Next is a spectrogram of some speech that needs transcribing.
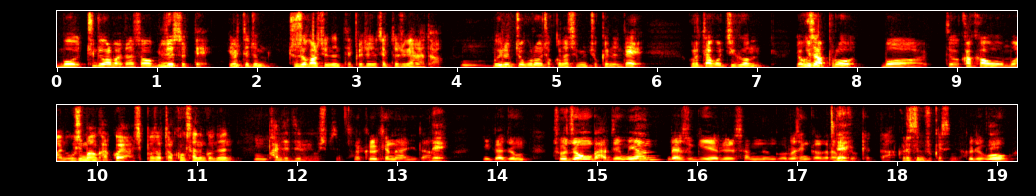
뭐 충격을 받아서 밀렸을 때 이럴 때 좀 주워갈 수 있는 대표적인 섹터 중에 하나다. 음. 뭐 이런 쪽으로 접근하시면 좋겠는데 그렇다고 지금 여기서 앞으로 뭐 저 카카오 뭐 한 50만 원 갈 거야 싶어서 덜컥 사는 거는 음. 반대드리고 싶습니다. 아, 그렇게는 아니다. 네. 그러니까 좀 조정 받으면 매수 기회를 삼는 거로 생각을 하면 네. 좋겠다. 그랬으면 좋겠습니다. 그리고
